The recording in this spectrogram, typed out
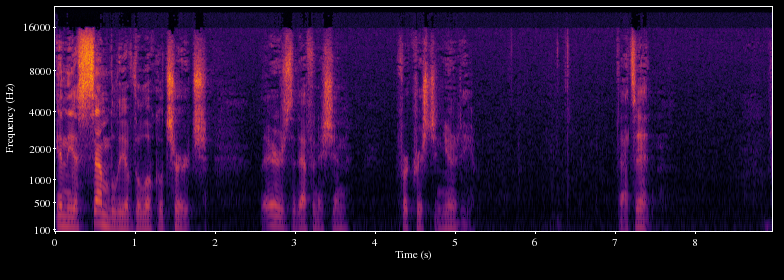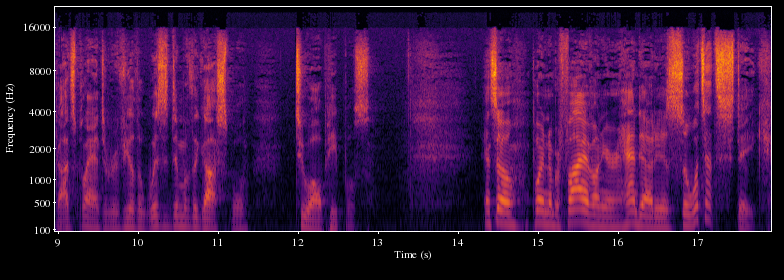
in the assembly of the local church. There's the definition for Christian unity. That's it. God's plan to reveal the wisdom of the gospel to all peoples. And so, point number five on your handout is so, what's at stake?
